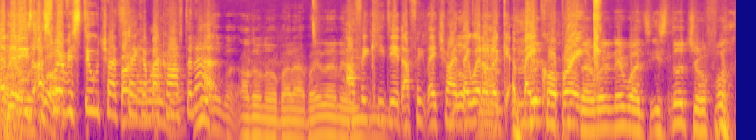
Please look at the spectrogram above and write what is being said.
And then he's, I swear well. he still tried to take her back after that. I don't know about that, but no, no, I think he did. I think they tried. They went on a, man. g- a make or break. So one of them ones, it's not your fault.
